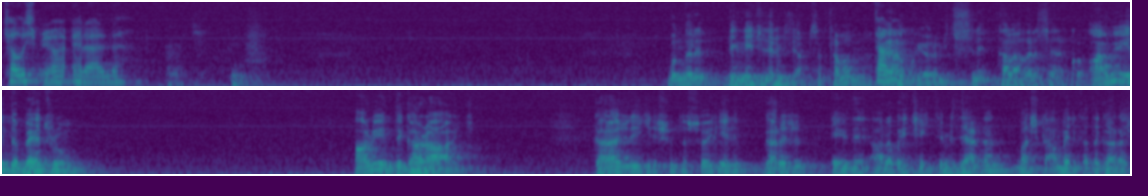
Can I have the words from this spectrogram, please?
Çalışmıyor herhalde. Evet. Uf. Bunları dinleyicilerimiz yapsın tamam mı? Ben Tamam. okuyorum ikisini. Kalanları sen oku. Are you in the bedroom? Are you in the garage? Garajla ilgili şunu da söyleyelim. Garajın evde arabayı çektiğimiz yerden başka Amerika'da garaj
